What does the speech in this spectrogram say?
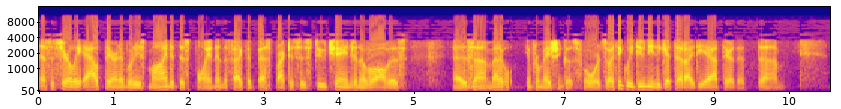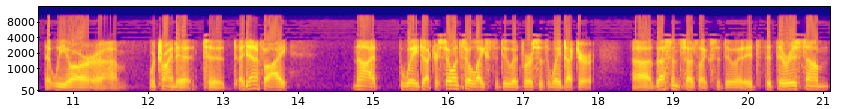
necessarily out there in everybody's mind at this point, and the fact that best practices do change and evolve as as uh, medical information goes forward. So I think we do need to get that idea out there that um, that we are um, we're trying to to identify not the way Dr. So and so likes to do it versus the way Dr. Uh, thus and such likes to do it. It's that there is some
